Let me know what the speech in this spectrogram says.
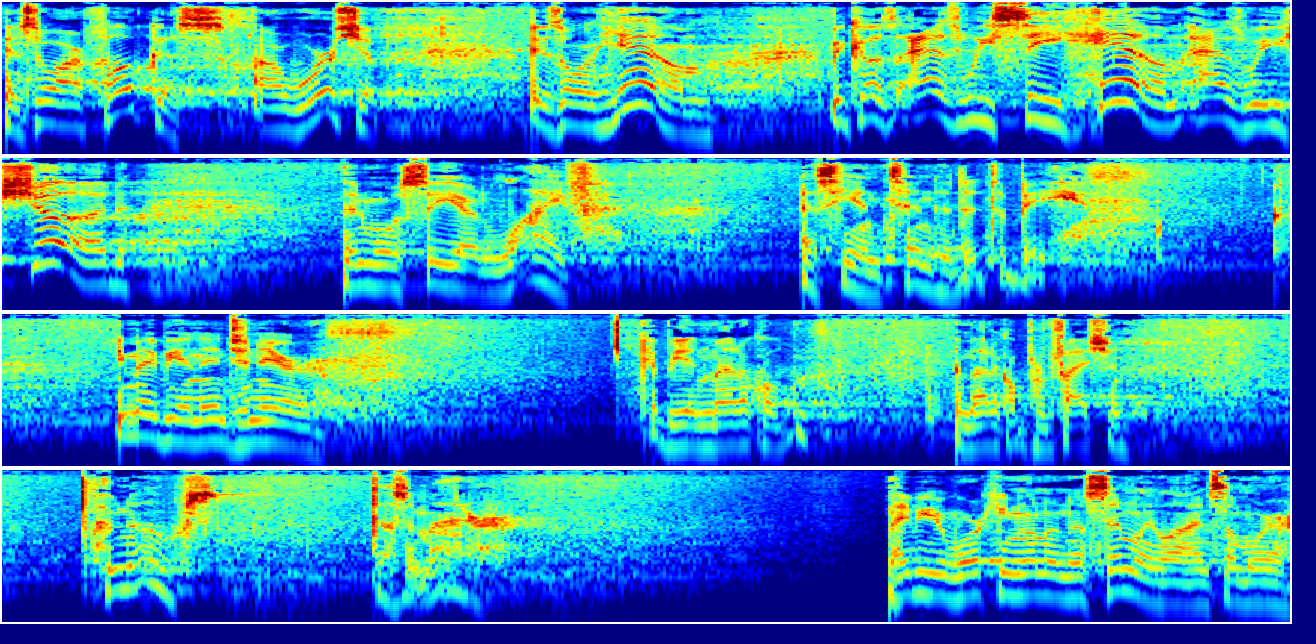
And so our focus, our worship, is on Him because as we see Him as we should, then we'll see our life as He intended it to be. You may be an engineer, could be in medical the medical profession. Who knows? Doesn't matter. Maybe you're working on an assembly line somewhere.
